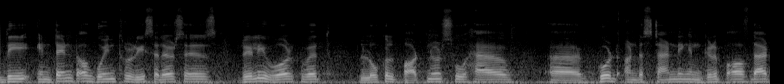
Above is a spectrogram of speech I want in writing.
the intent of going through resellers is really work with local partners who have uh, good understanding and grip of that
